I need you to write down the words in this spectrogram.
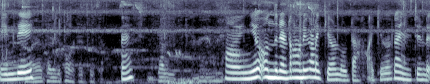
നിന്റെ ഏ ആ ഇനി ഒന്ന് രണ്ടെണ്ണം കൂടി കളിക്കാവുള്ളൂ കേട്ടോ ബാക്കിയൊക്കെ കഴിഞ്ഞിട്ടുണ്ട്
